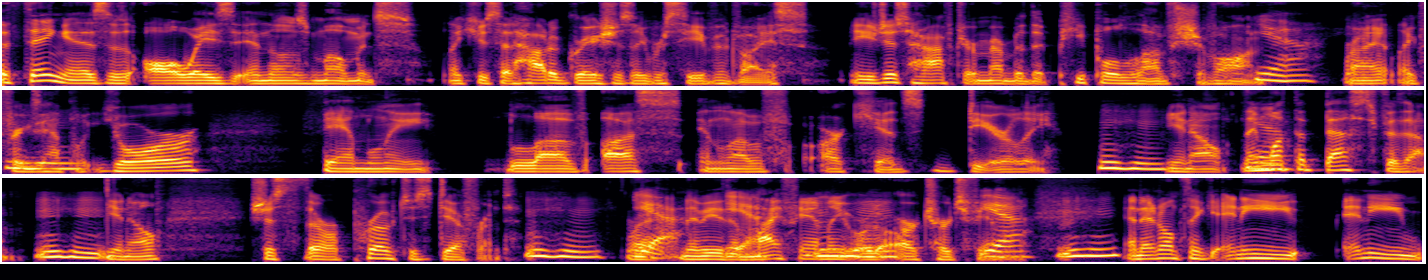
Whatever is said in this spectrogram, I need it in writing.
the thing is, is always in those moments, like you said, how to graciously receive advice. You just have to remember that people love Siobhan, Yeah. right? Like, for Mhm. example, your family love us and love our kids dearly. Mm-hmm. You know, they Yeah. want the best for them. Mm-hmm. You know, it's just their approach is different, Mm-hmm. right? Yeah. Maybe either yeah. my family or Mhm. our church family. Yeah. Mm-hmm. And I don't think any any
